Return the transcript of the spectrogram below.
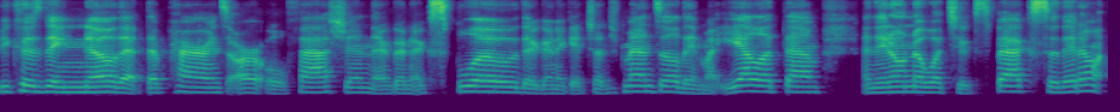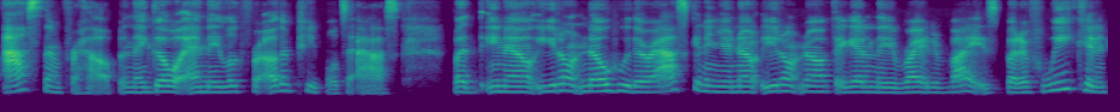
because they know that their parents are old fashioned they're going to explode they're going to get judgmental they might yell at them and they don't know what to expect so they don't ask them for help and they go and they look for other people to ask but you know you don't know who they're asking and you know you don't know if they're getting the right advice but if we can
